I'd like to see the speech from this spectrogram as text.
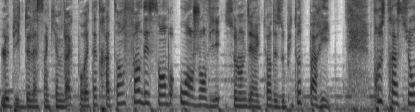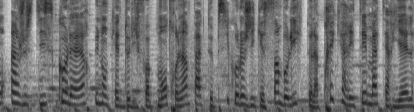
Le pic de la cinquième vague pourrait être atteint fin décembre ou en janvier, selon le directeur des hôpitaux de Paris. Frustration, injustice, colère, une enquête de l'IFOP montre l'impact psychologique et symbolique de la précarité matérielle.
